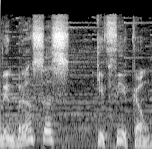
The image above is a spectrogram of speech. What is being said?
Lembranças que ficam.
